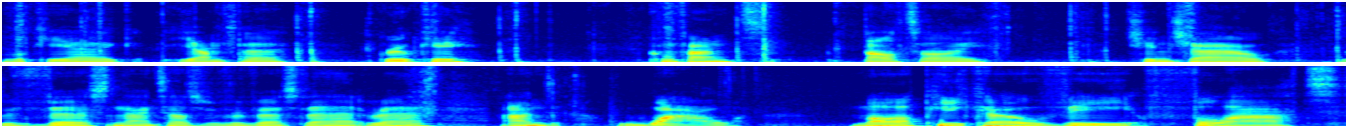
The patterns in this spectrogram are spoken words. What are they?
Lucky Egg, Yamper, Grookey, Cufant, Baltoy, Chinchou, Reverse Ninetales with Reverse Rare, and wow, Morpeko V Full Art.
